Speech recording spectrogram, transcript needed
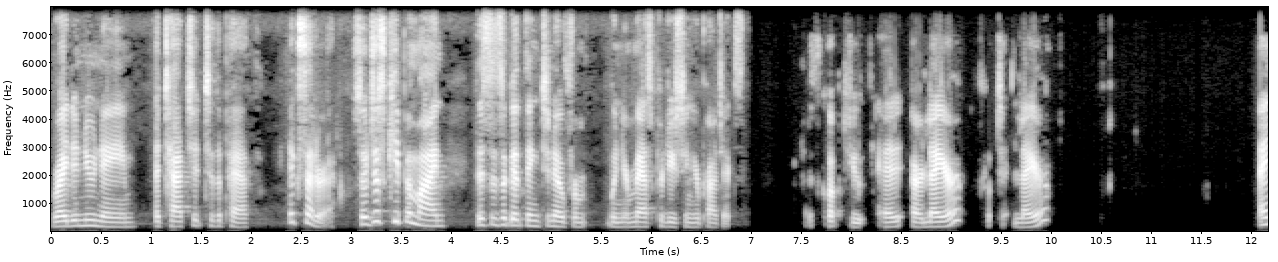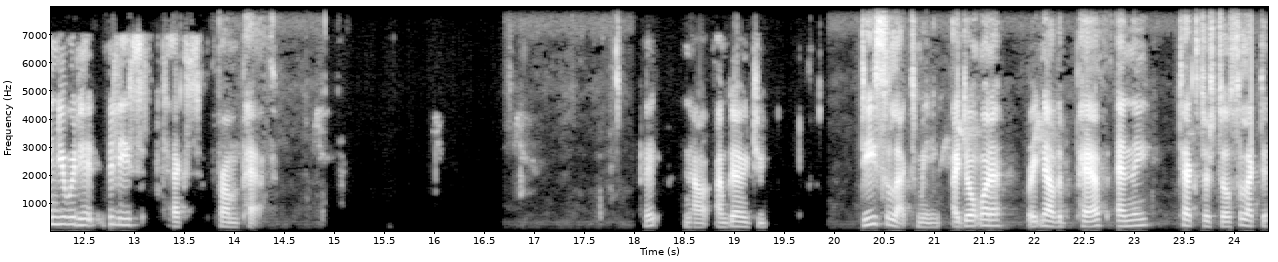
write a new name, attach it to the path, etc. So just keep in mind, this is a good thing to know from when you're mass producing your projects. Let's go up to or layer, go to layer, and you would hit release text from path. Okay, now I'm going to deselect, meaning I don't want to, right now the path and the text are still selected.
